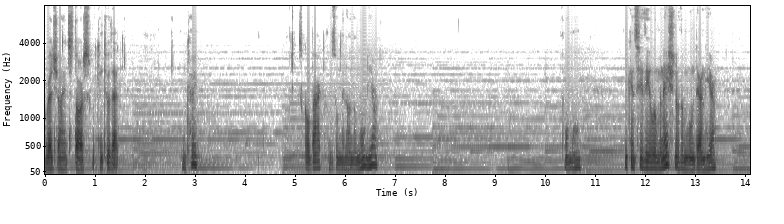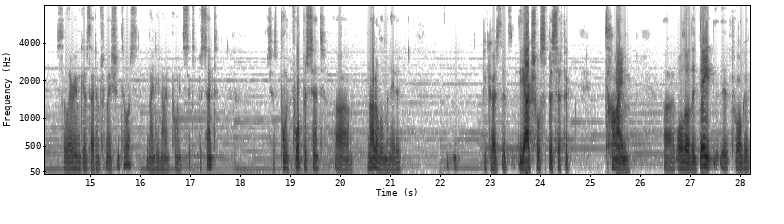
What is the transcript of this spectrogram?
red giant stars, we can do that. Okay. Let's go back and zoom in on the moon here. Full moon. We can see the illumination of the moon down here. Stellarium gives that information to us, 99.6%, which is 0.4% uh, not illuminated, because the, the actual specific time uh, although the date for August,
